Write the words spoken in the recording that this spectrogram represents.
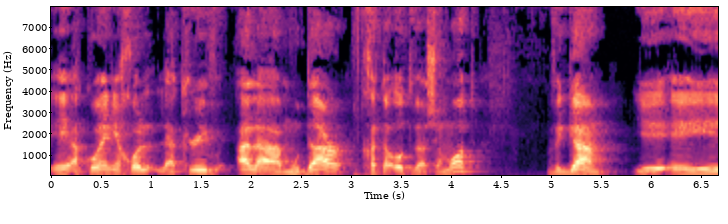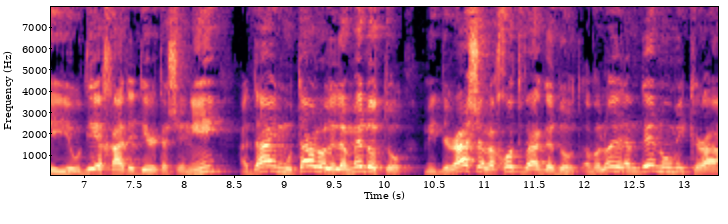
הכהן יכול להקריב על המודר חטאות והאשמות, וגם יהודי אחד הדיר את השני, עדיין מותר לו ללמד אותו מדרש הלכות ואגדות, אבל לא ילמדנו מקרא.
